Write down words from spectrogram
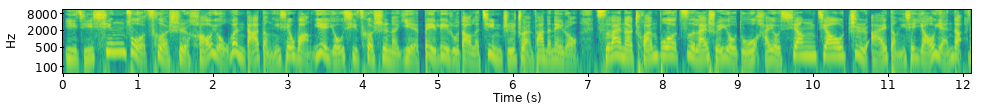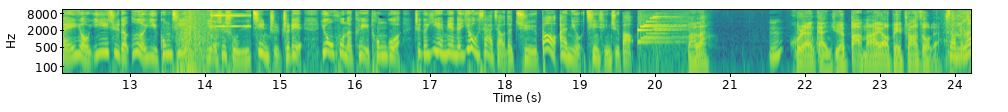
以及星座测试、好友问答等一些网页游戏测试呢，也被列入到了禁止转发的内容。此外呢，传播自来水有毒、还有香蕉致癌等一些谣言的、没有依据的恶意攻击，也是属于禁止之列。用户呢，可以通过这个页面的右下角的举报按钮进行举报。完了，嗯，忽然感觉爸妈要被抓走了，怎么了？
